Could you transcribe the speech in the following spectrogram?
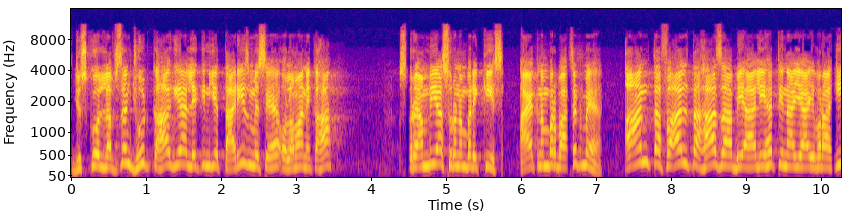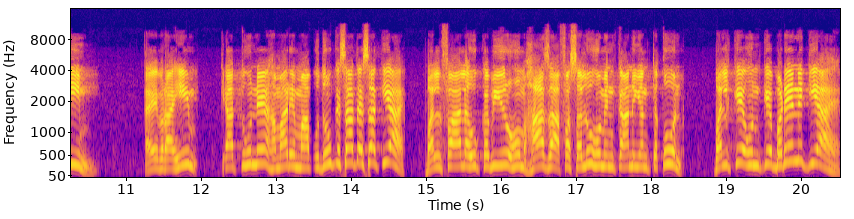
جس کو لفظاً جھوٹ کہا گیا لیکن یہ تاریخ میں سے ہے، علماء نے کہا۔ سورہ انبیاء سورہ نمبر اکیس، آیت نمبر باسٹھ میں ہے۔ آن تفعلت حاضا بآلیہتنا یا ابراہیم۔ اے ابراہیم، کیا تو نے ہمارے معبودوں کے ساتھ ایسا کیا ہے؟ بل فعلہ کبیرہم حاضا فصلوہم ان کانو ینتقون بلکہ ان کے بڑے نے کیا ہے۔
